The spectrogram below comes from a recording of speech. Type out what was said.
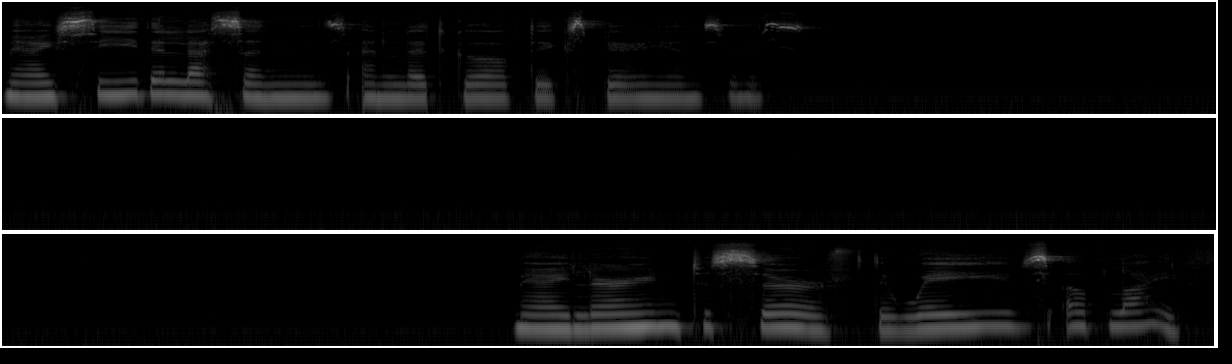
May I see the lessons and let go of the experiences. May I learn to surf the waves of life,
